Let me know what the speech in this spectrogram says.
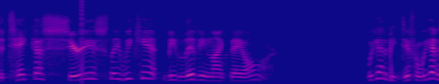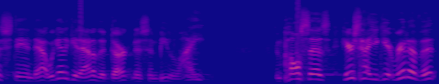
to take us seriously, we can't be living like they are. We got to be different. We got to stand out. We got to get out of the darkness and be light. And Paul says, here's how you get rid of it.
